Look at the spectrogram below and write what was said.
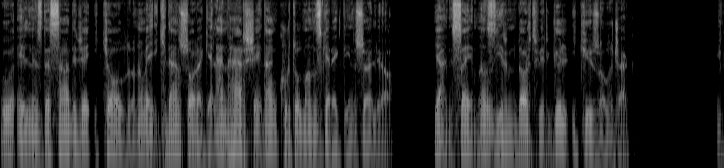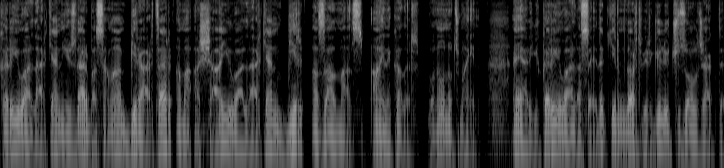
Bu, elinizde sadece 2 olduğunu ve 2'den sonra gelen her şeyden kurtulmanız gerektiğini söylüyor. Yani sayımız 24,200 olacak. Yukarı yuvarlarken yüzler basamağı 1 artar ama aşağı yuvarlarken 1 azalmaz. Aynı kalır. Bunu unutmayın. Eğer yukarı yuvarlasaydık 24,300 olacaktı.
